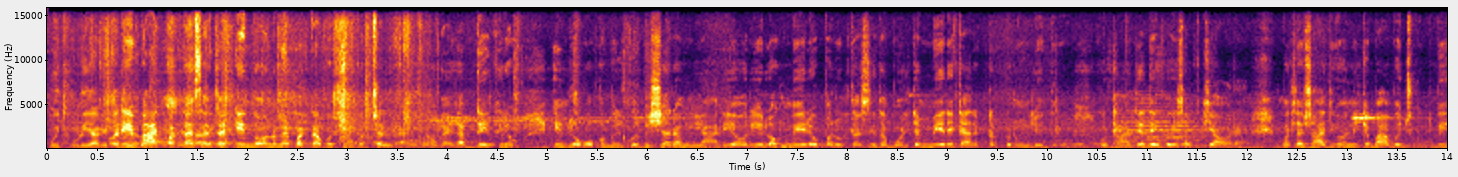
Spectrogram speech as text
कोई थोड़ी आगे और ये बात पक्का सच है कि इन दोनों में पक्का कुछ ना कुछ चल रहा है। तो गाइस आप देख रहे हो इन लोगों को बिल्कुल भी शर्म नहीं आ रही है और ये लोग मेरे ऊपर उल्टा सीधा बोलते हैं मेरे कैरेक्टर पर उंगली उठाते देखो ये सब क्या हो रहा है। मतलब शादी होने के बावजूद भी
